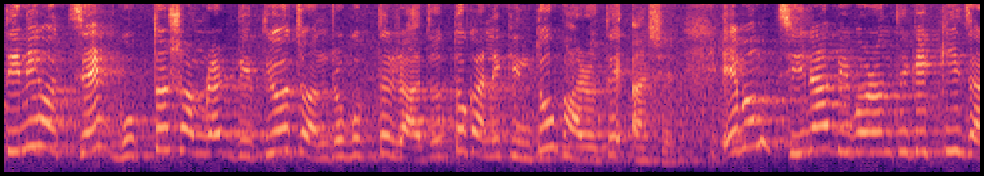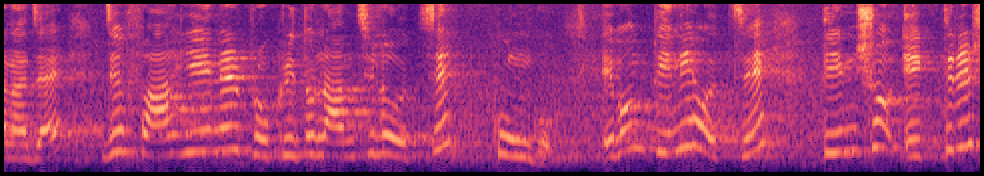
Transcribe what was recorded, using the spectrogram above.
তিনি হচ্ছে গুপ্ত সম্রাট দ্বিতীয় চন্দ্রগুপ্তের রাজত্বকালে কিন্তু ভারতে আসেন। এবং চীনা বিবরণ থেকে কি জানা যায়? যে ফাহিয়েনের প্রকৃত নাম ছিল হচ্ছে কুঙ্গ এবং তিনি হচ্ছে তিনশো একত্রিশ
